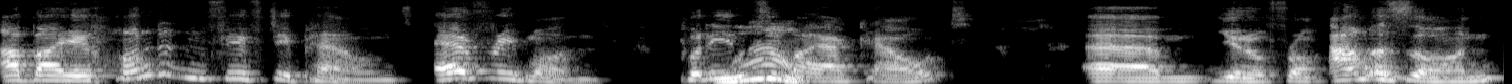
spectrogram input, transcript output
about 150 pounds every month put into wow. my account, um, you know, from Amazon.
